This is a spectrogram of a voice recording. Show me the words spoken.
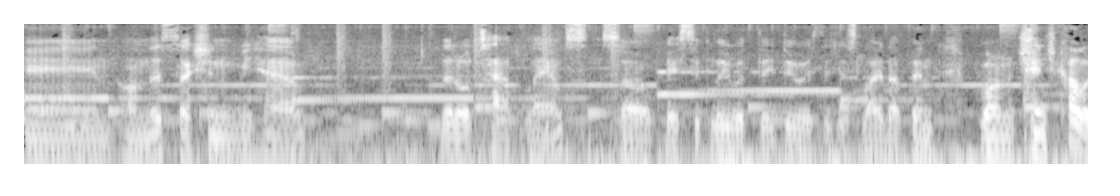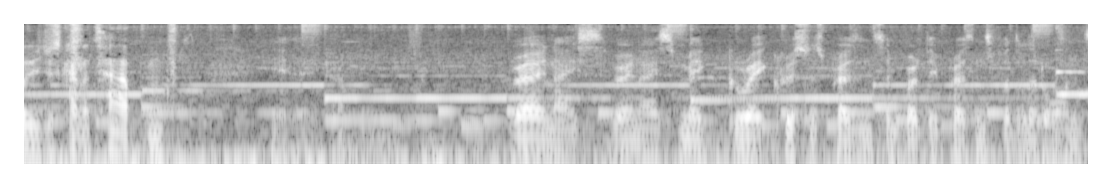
And on this section we have little tap lamps. So basically what they do is they just light up and if you want them to change color, you just kind of tap them yeah, Very nice, very nice. Make great Christmas presents and birthday presents for the little ones.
